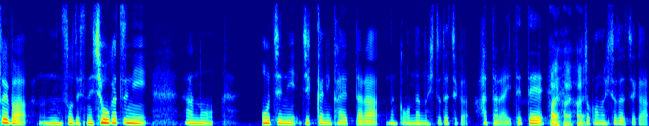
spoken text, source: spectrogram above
例えば、うん、そうですね正月にあのお家に実家に帰ったらなんか女の人たちが働いてて、はいはいはい。男の人たちが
